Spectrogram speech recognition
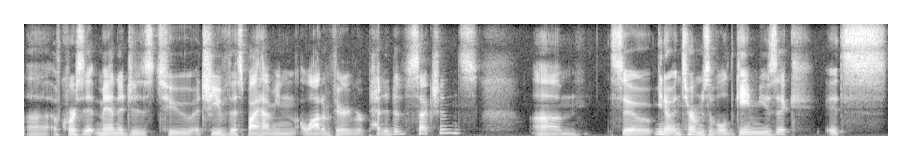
Uh, of course, it manages to achieve this by having a lot of very repetitive sections. Um, so, you know, in terms of old game music, it's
